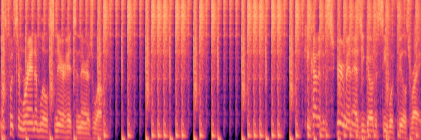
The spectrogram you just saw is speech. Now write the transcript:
Let's put some random little snare hits in there as well. can kind of experiment as you go to see what feels right.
